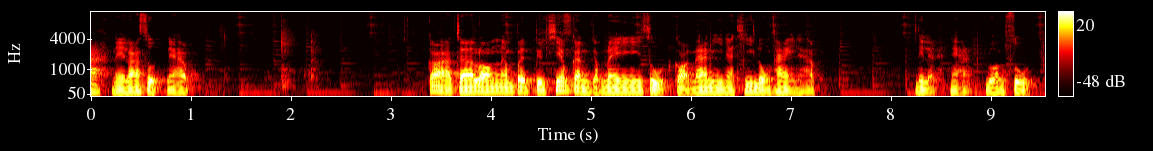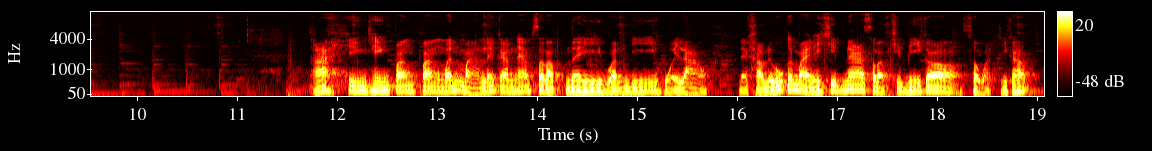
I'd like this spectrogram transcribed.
อะในล่าสุดนะครับ ก็อาจจะลองนำไปเปรียบเทียบกันกับในสูตรก่อนหน้านี้นะที่ลงให้นะครับ นี่แหละนะฮะรวมสูตรอะเฮงเฮงปังปังมันหมานแล้วกันนะครับสลับในวันนี้หวยลาวนะครับแล้วพบกันใหม่ในคลิปหน้าสลับคลิปนี้ก็สวัสดีครับ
